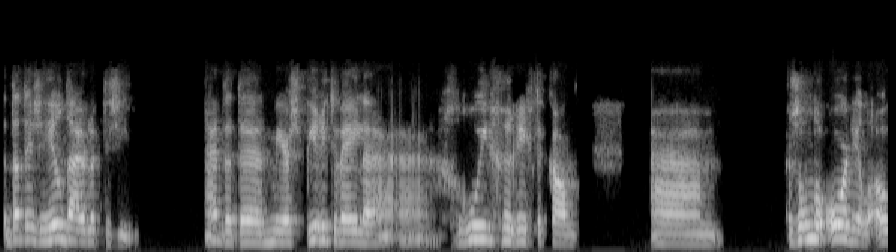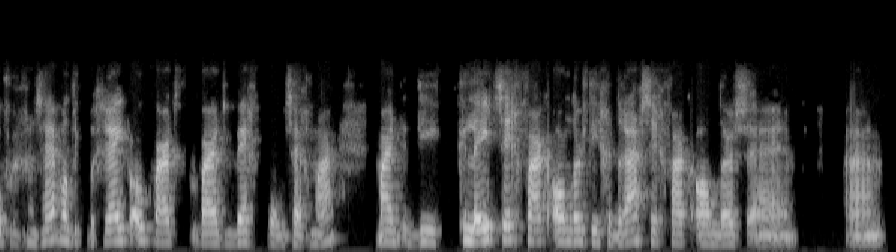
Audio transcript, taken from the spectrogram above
Dat is heel duidelijk te zien. De, meer spirituele, uh, groeigerichte kant. Um, zonder oordeel overigens, hè, want ik begrijp ook waar het, waar het wegkomt, zeg maar. Maar die kleedt zich vaak anders, die gedraagt zich vaak anders. En, um,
